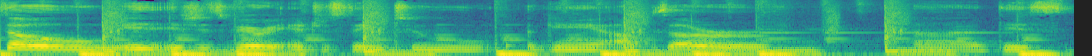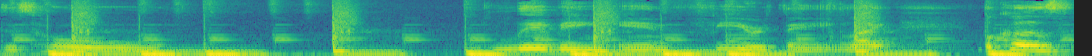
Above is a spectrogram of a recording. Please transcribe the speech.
so it, it's just very interesting to again observe uh, this this whole living in fear thing, like because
